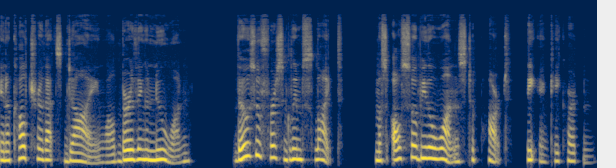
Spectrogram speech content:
in a culture that's dying while birthing a new one, those who first glimpse light must also be the ones to part the inky curtain.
